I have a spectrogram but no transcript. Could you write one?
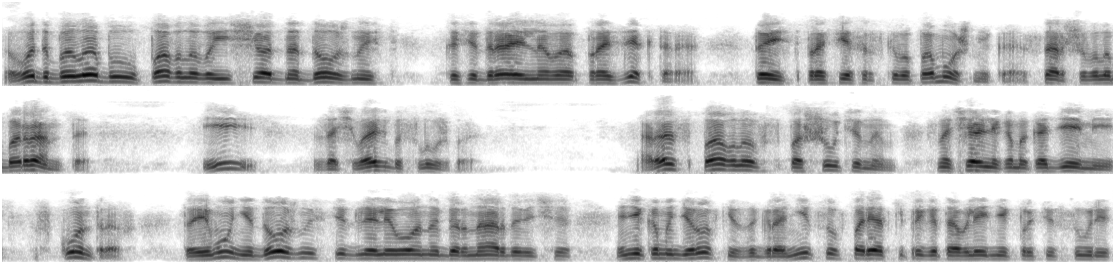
Вот была бы у Павлова еще одна должность кафедрального прозектора, то есть профессорского помощника, старшего лаборанта, и зачлась бы служба. А раз Павлов с Пашутиным, с начальником академии, в контрах, то ему ни должности для Леона Бернардовича, ни командировки за границу в порядке приготовления к профессуре,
